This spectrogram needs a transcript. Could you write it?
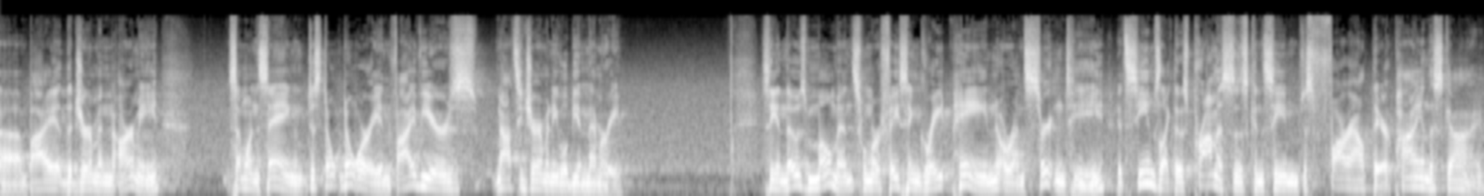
Uh, by the German army, someone saying, just don't, don't worry, in five years, Nazi Germany will be a memory. See, in those moments when we're facing great pain or uncertainty, it seems like those promises can seem just far out there, pie in the sky.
